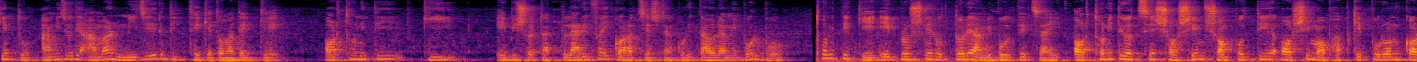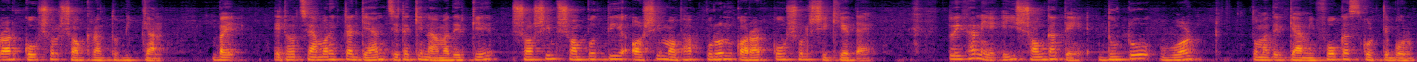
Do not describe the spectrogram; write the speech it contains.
কিন্তু আমি যদি আমার নিজের দিক থেকে তোমাদেরকে অর্থনীতি কি এই বিষয়টা ক্ল্যারিফাই করার চেষ্টা করি, তাহলে আমি বলব, অর্থনীতি কি? এই প্রশ্নের উত্তরে আমি বলতে চাই, অর্থনীতি হচ্ছে সসীম সম্পদ দিয়ে অসীম অভাবকে পূরণ করার কৌশল সংক্রান্ত বিজ্ঞান। বা এটা হচ্ছে এমন একটা জ্ঞান যেটা কিনা আমাদেরকে সসীম সম্পদ দিয়ে অসীম অভাব পূরণ করার কৌশল শিখিয়ে দেয়। তো এখানে এই সংজ্ঞাতে দুটো ওয়ার্ড তোমাদেরকে আমি ফোকাস করতে বলব।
